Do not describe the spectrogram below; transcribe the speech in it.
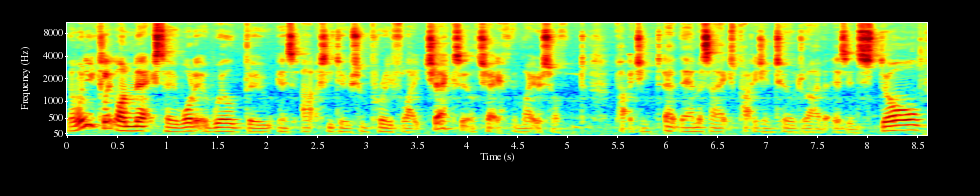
Now when you click on next here, what it will do is actually do some pre-flight checks. It'll check if the Microsoft packaging, uh, the MSIX packaging tool driver is installed.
